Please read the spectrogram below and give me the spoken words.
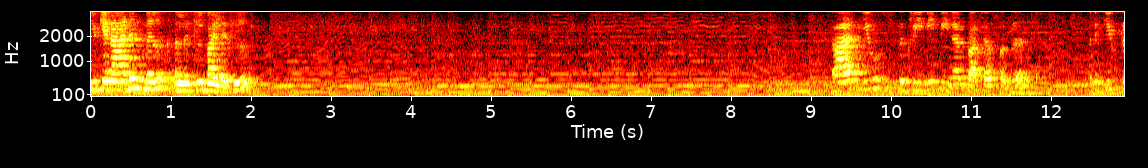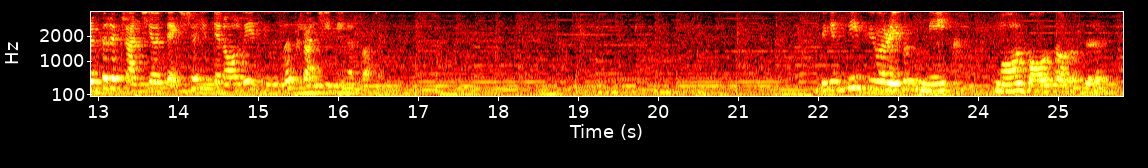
You can add in milk a little by little. I've used the creamy peanut butter for this. But if you prefer a crunchier texture, you can always use a crunchy peanut butter. So you can see if you are able to make small balls out of this.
